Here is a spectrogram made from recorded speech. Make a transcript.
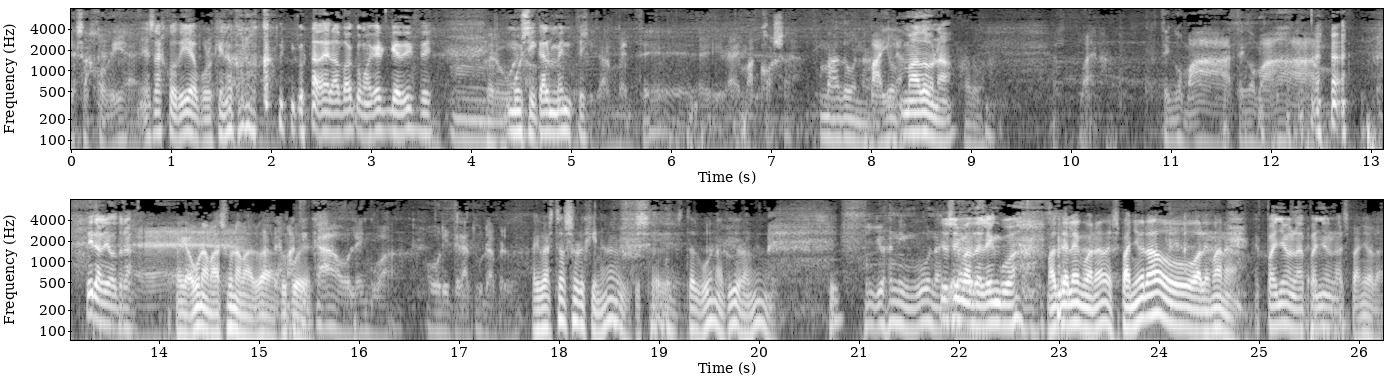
Esa jodida, ¿eh? Esa es jodida, porque no conozco ninguna de las dos, como aquel que dice. Pero bueno, musicalmente. Musicalmente eh, hay más cosas. Madonna. Baila. Madonna. Madonna. Bueno, tengo más, tengo más. Tírale otra. eh, Venga, una más, una más, va, tú puedes. O lengua. O literatura, perdón. Ahí va, estás original. Esta, esta es buena, tío, también. Sí. Yo ninguna. Yo soy más de lengua. ¿Más de lengua, no? ¿Española o alemana? Española, La española. española,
